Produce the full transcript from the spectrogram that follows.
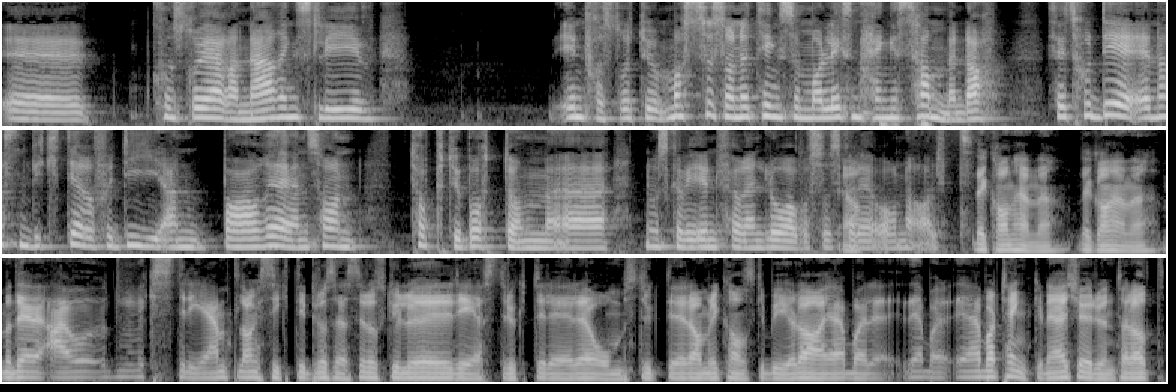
eh, konstruerer næringsliv, infrastruktur Masse sånne ting som må liksom henge sammen, da. Så jeg tror det er nesten viktigere for de enn bare en sånn top to bottom. Eh, nå skal vi innføre en lov, og så skal ja, det ordne alt. Det kan hende. det kan hende. Men det er jo ekstremt langsiktige prosesser å skulle restrukturere, omstrukturere amerikanske byer. da. Jeg bare, jeg bare, jeg bare tenker når jeg kjører rundt her at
